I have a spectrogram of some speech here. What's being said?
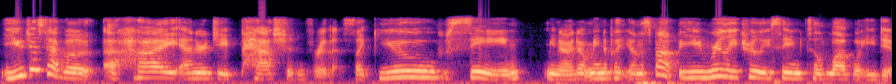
you just have a, a high energy passion for this. Like you seem, you know, I don't mean to put you on the spot, but you really truly seem to love what you do.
